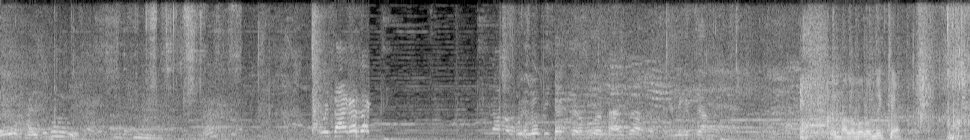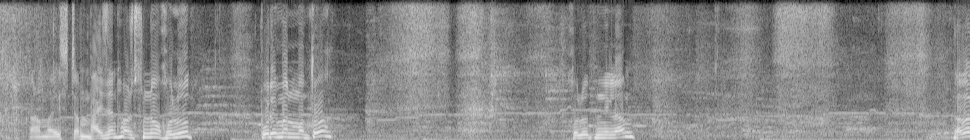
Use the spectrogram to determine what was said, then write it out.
এই ভালো ভালো দেখে আমার স্টাম ভাইজান হওয়ার জন্য হলুদ পরিমাণ মতো। হলুদ নিলাম। দাদা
